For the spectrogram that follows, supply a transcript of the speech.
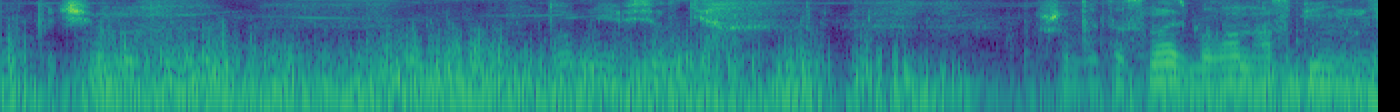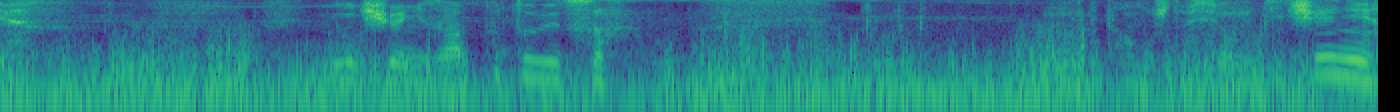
Вот почему удобнее все-таки, чтобы эта снасть была на спиннинге. Ничего не запутывается, потому что все на течении.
